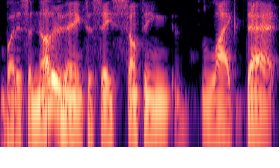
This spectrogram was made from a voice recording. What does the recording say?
but it's another thing to say something like that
